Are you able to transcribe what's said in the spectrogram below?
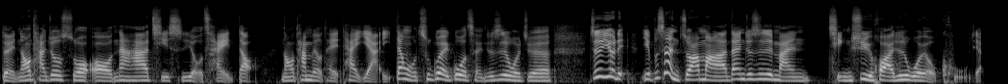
对，然后他就说：“哦，那他其实有猜到，然后他没有太太压抑，但我出柜的过程就是我觉得就是有点也不是很抓马啦，但就是蛮情绪化，就是我有哭这样。”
